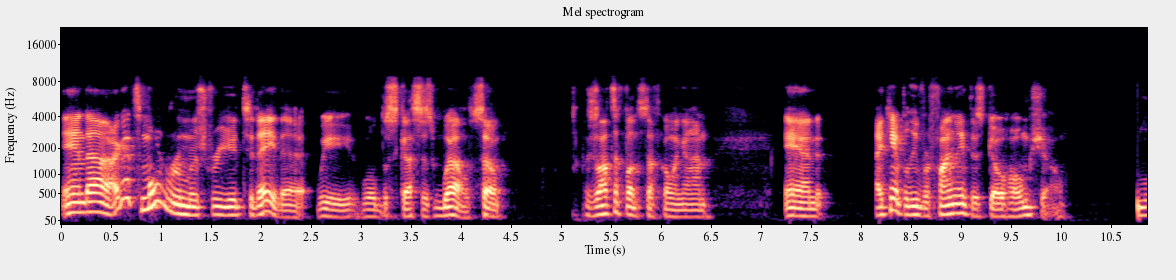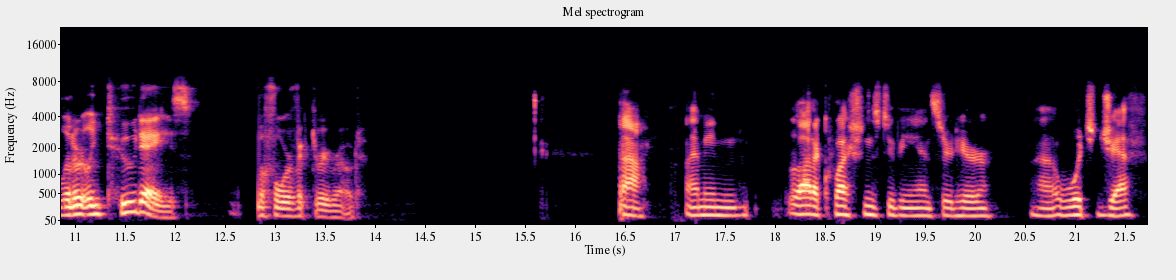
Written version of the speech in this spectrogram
And uh, I got some more rumors for you today that we will discuss as well. So there's lots of fun stuff going on. And I can't believe we're finally at this go home show. Literally two days before Victory Road. Yeah, I mean, a lot of questions to be answered here. Uh, which Jeff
